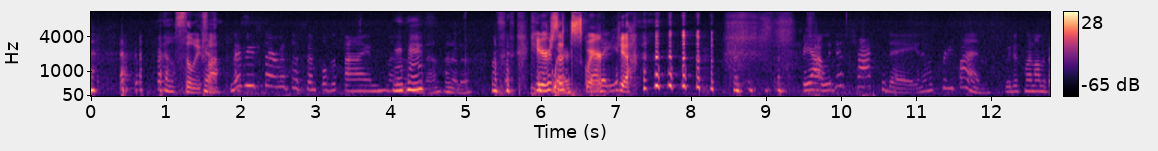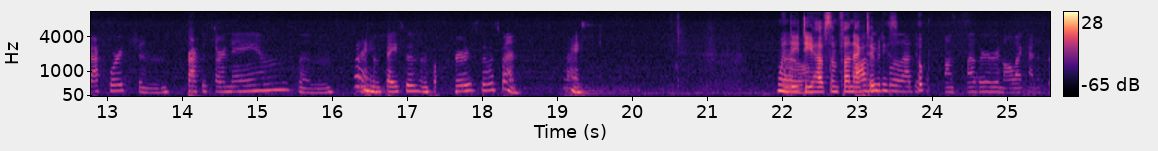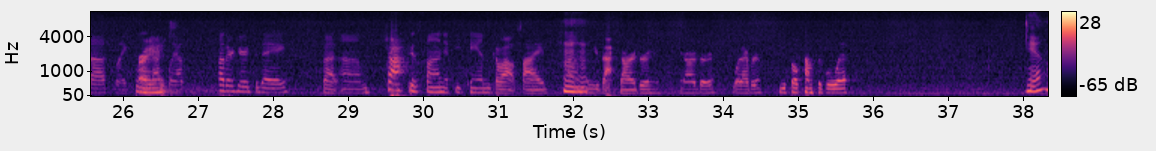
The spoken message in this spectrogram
it'll still be Yeah, fun. maybe start with a simple design. I Mhm. don't, know, I don't know. Here's Square. a square. It, Yeah. But yeah, we did track today, and it was pretty fun. We just went on the back porch and practiced our names and Nice. some faces and flowers. It was fun. Nice. Wendy, So, do you have some fun activities? Obviously, allowed to Oh, put on weather and all that kind of stuff. Like Right. we actually had some weather here today, but um, track is fun if you can go outside um, Mhm. in your backyard or in your yard or whatever you feel comfortable with. yeah.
